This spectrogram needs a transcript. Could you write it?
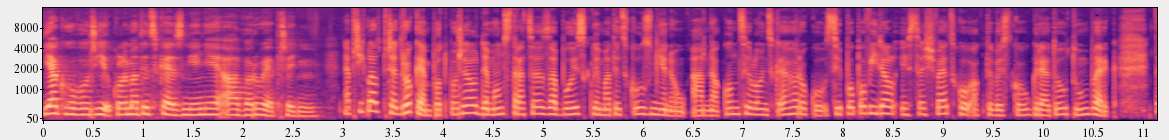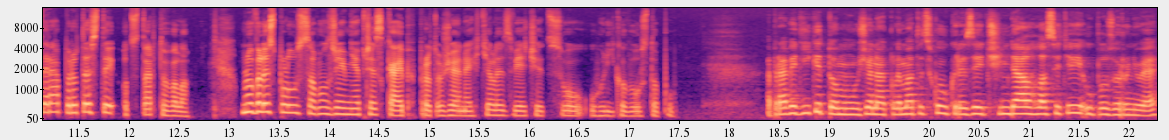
jak hovoří o klimatické změně a varuje před ní. Například před rokem podpořil demonstrace za boj s klimatickou změnou a na konci loňského roku si popovídal i se švédskou aktivistkou Gretou Thunberg, která protesty odstartovala. Mluvili spolu samozřejmě přes Skype, protože nechtěli zvětšit svou uhlíkovou stopu. A právě díky tomu, že na klimatickou krizi čím dál hlasitěji upozorňuje,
